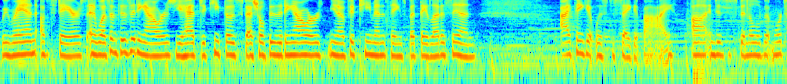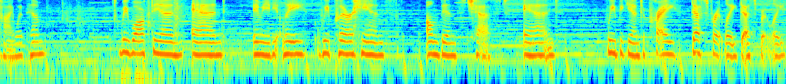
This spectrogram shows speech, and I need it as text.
We ran upstairs and it wasn't visiting hours. You had to keep those special visiting hour, you know, 15 minute things, but they let us in. I think it was to say goodbye uh, and just to spend a little bit more time with him. We walked in and immediately we put our hands on Ben's chest and we began to pray desperately, desperately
